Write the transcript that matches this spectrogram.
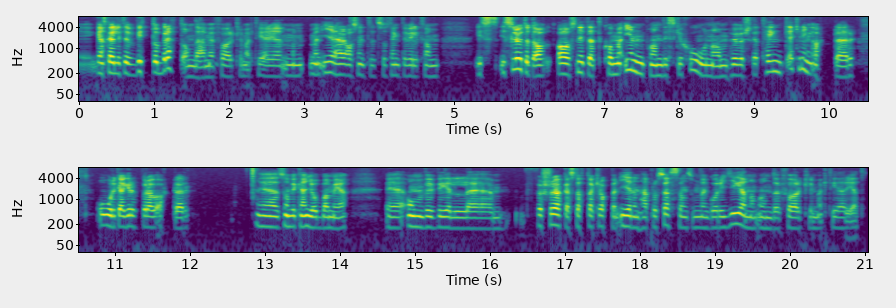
eh, ganska lite vitt och brett om det här med förklimakteriet. Men, men i det här avsnittet så tänkte vi liksom i, i slutet av avsnittet komma in på en diskussion om hur vi ska tänka kring örter och olika grupper av örter eh, som vi kan jobba med eh, om vi vill eh, försöka stötta kroppen i den här processen som den går igenom under förklimakteriet.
